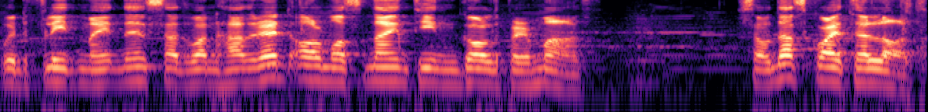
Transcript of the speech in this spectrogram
With fleet maintenance at 100? Almost 19 gold per month. So that's quite a lot.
